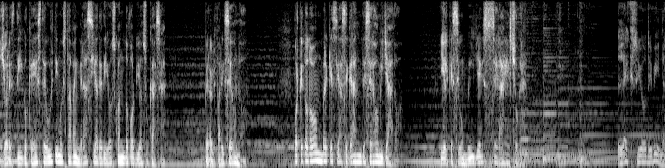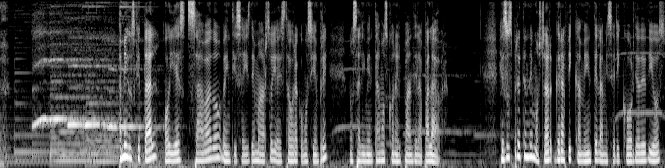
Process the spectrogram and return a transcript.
Yo les digo que este último estaba en gracia de Dios cuando volvió a su casa, pero el fariseo no porque todo hombre que se hace grande será humillado, y el que se humille será hecho grande. Lección Divina Amigos, ¿qué tal? Hoy es sábado 26 de marzo y a esta hora, como siempre, nos alimentamos con el pan de la palabra. Jesús pretende mostrar gráficamente la misericordia de Dios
